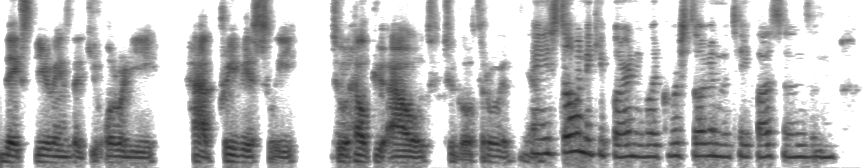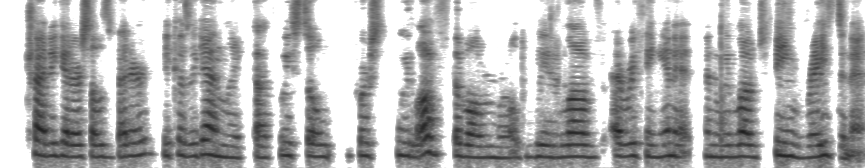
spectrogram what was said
the experience that you already had previously to help you out to go through it yeah. And you still want to keep learning like we're still going to take lessons and try to get ourselves better because again like that we still we're, we love the ballroom world. We Yeah. love everything in it and we loved being raised in it.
